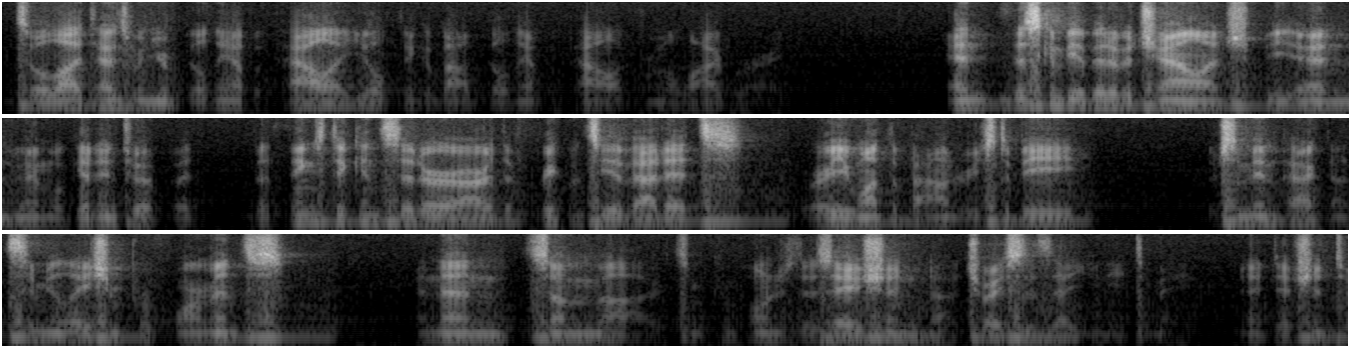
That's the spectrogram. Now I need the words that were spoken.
And so a lot of times when you're building up a palette, you'll think about building up a palette from a library. And this can be a bit of a challenge, and, and we'll get into it, but the things to consider are the frequency of edits, where you want the boundaries to be, there's some impact on simulation performance, and then some, uh, some componentization uh, choices that you need to make in addition to.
